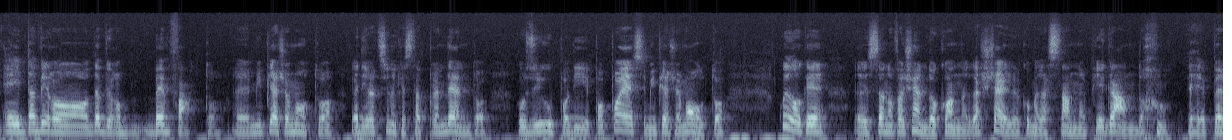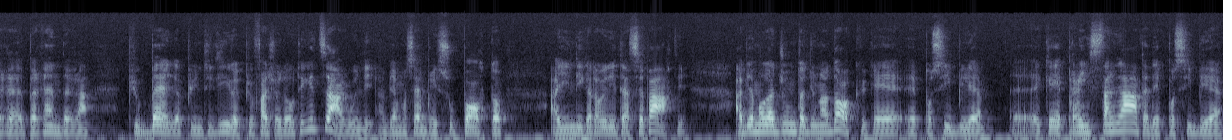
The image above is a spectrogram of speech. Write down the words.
è davvero, davvero ben fatto. Eh, mi piace molto la direzione che sta prendendo lo sviluppo di Pop OS, mi piace molto quello che eh, stanno facendo con la shell, come la stanno piegando eh, per, per, renderla più bella, più intuitiva e più facile da utilizzare. Quindi abbiamo sempre il supporto agli indicatori di terze parti. Abbiamo l'aggiunta di una doc che è possibile, eh, che è preinstallata ed è possibile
